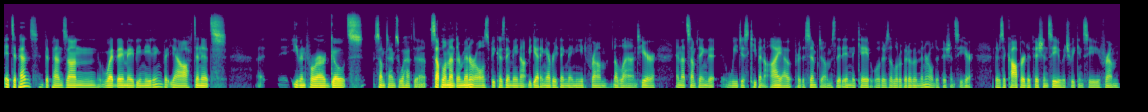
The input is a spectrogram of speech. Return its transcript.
it depends it depends on what they may be needing but yeah often it's uh, even for our goats sometimes we'll have to supplement their minerals because they may not be getting everything they need from the land here and that's something that we just keep an eye out for the symptoms that indicate well there's a little bit of a mineral deficiency here there's a copper deficiency which we can see from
